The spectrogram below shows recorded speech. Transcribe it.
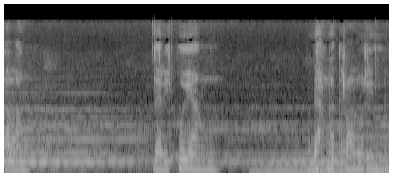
Salam. Dariku yang udah gak terlalu rindu.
